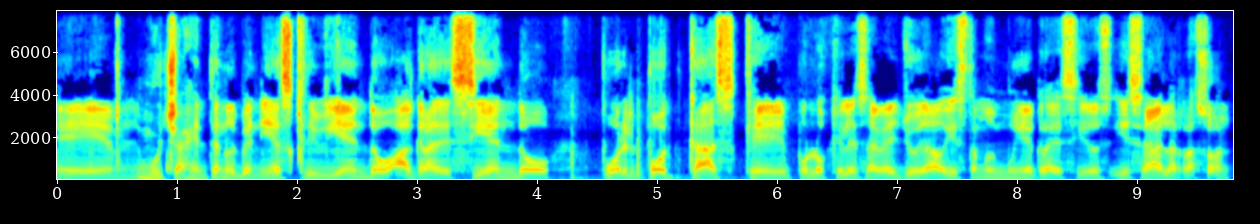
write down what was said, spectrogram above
eh, mucha gente nos venía escribiendo, agradeciendo por el podcast, que por lo que les había ayudado y estamos muy agradecidos y esa era la razón,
